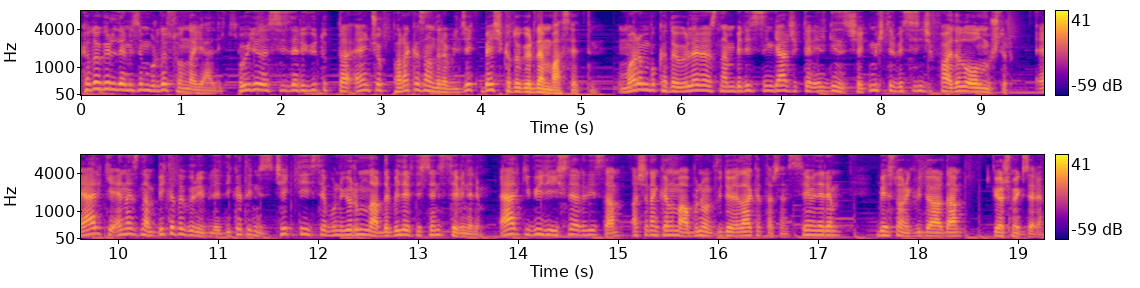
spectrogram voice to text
Kategorilerimizin burada sonuna geldik. Bu videoda sizlere YouTube'da en çok para kazandırabilecek 5 kategoriden bahsettim. Umarım bu kategoriler arasından biri sizin gerçekten ilginizi çekmiştir ve sizin için faydalı olmuştur. Eğer ki en azından bir kategori bile dikkatinizi çektiyse bunu yorumlarda belirtirseniz sevinirim. Eğer ki video işe yaradıysa aşağıdan kanalıma abone olup videoya like atarsanız sevinirim. Bir sonraki videolarda görüşmek üzere.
